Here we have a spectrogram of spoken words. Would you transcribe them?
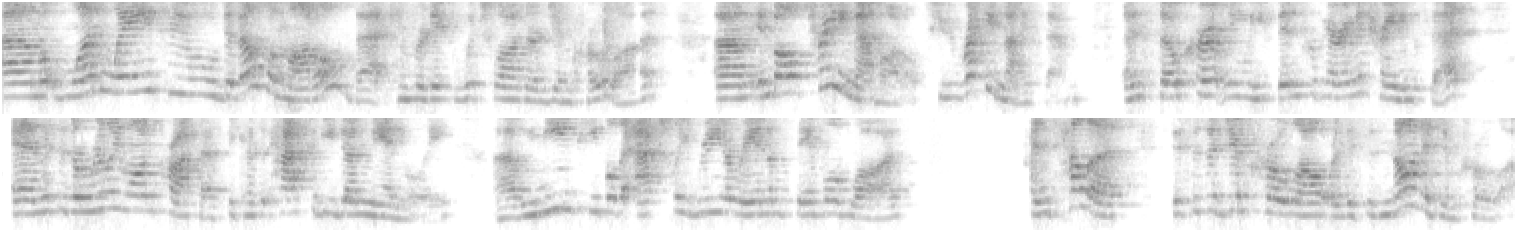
Um, one way to develop a model that can predict which laws are Jim Crow laws um, involves training that model to recognize them. And so currently we've been preparing a training set and this is a really long process because it has to be done manually. Uh, we need people to actually read a random sample of laws and tell us this is a Jim Crow law or this is not a Jim Crow law.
